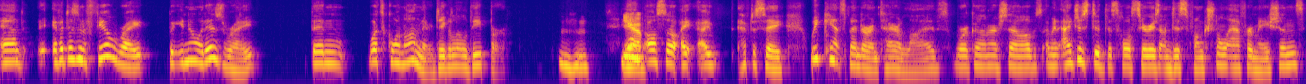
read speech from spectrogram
And if it doesn't feel right, but you know it is right, then what's going on there? Dig a little deeper. Mm-hmm. Yeah. And also, I, I, have to say, we can't spend our entire lives working on ourselves. I mean, I just did this whole series on dysfunctional affirmations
